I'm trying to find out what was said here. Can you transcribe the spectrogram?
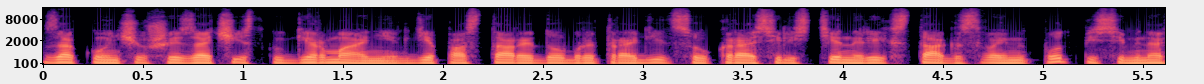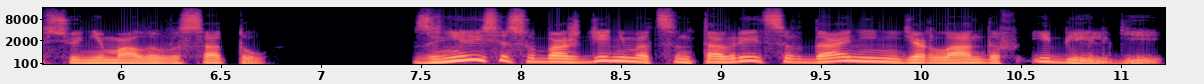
закончившие зачистку Германии, где по старой доброй традиции украсили стены Рейхстага своими подписями на всю немалую высоту, занялись освобождением от центаврийцев Дании, Нидерландов и Бельгии.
